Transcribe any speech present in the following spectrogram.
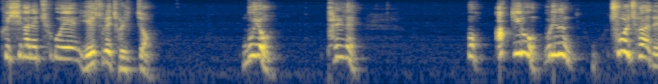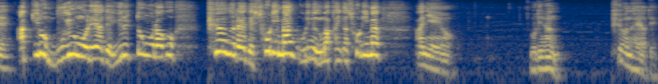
그 시간의 최고의 예술의 절정, 무용, 발레, 어, 악기로 우리는 춤을 춰야 돼. 악기로 무용을 해야 돼. 율동을 하고 표현을 해야 돼. 소리만 우리는 음악하니까 소리만 아니에요. 우리는 표현해야 돼.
